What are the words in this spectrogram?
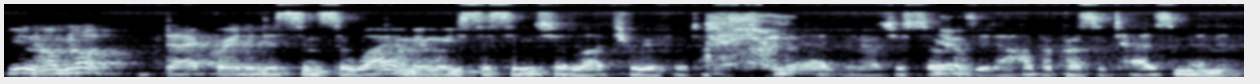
you know, I'm not that great a distance away. I mean, we used to see each other like three or four times a year. You know, it's just so yeah. easy to hop across the Tasman. And,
